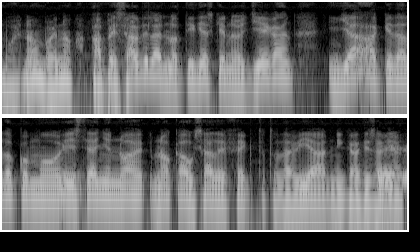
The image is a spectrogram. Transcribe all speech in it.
Bueno, bueno, a pesar de las noticias que nos llegan, ya ha quedado como este año no ha, no ha causado efecto todavía, ni gracias a Dios, Eh.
